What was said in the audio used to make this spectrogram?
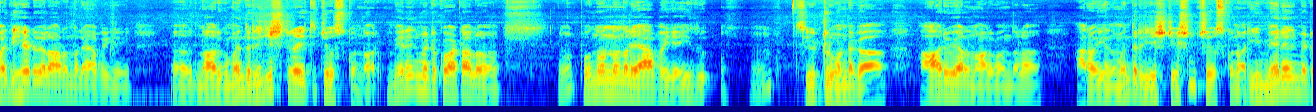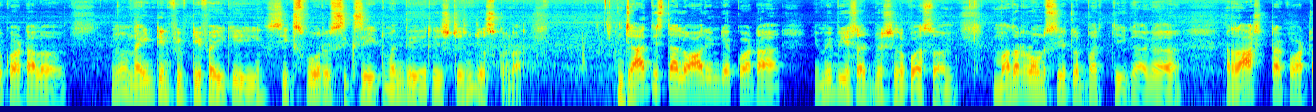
పదిహేడు వేల ఆరు వందల యాభై నాలుగు మంది రిజిస్టర్ అయితే చేసుకున్నారు. మేనేజ్మెంట్ కోటాలో పంతొమ్మిది వందల యాభై ఐదు సీట్లు ఉండగా ఆరు వేల నాలుగు వందల అరవై ఎనిమిది మంది రిజిస్ట్రేషన్ చేసుకున్నారు. ఈ మేనేజ్మెంట్ కోటాలో నైన్టీన్ ఫిఫ్టీ ఫైవ్కి సిక్స్ ఫోర్ సిక్స్ ఎయిట్ మంది రిజిస్ట్రేషన్ చేసుకున్నారు. జాతీయ స్థాయిలో ఆల్ ఇండియా కోట ఎంబీబీఎస్ అడ్మిషన్ల కోసం మొదటి రౌండ్ సీట్ల భర్తీ కాగా రాష్ట్ర కోట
